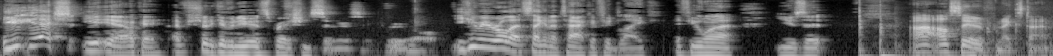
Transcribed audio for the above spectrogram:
you, you actually, yeah, okay. I should have given you inspiration sooner. So you can reroll. You can reroll that second attack if you'd like, if you want to use it. Uh, I'll save it for next time.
